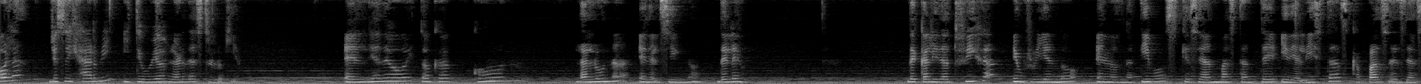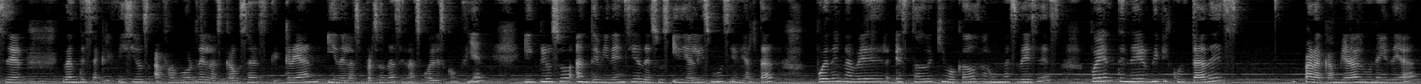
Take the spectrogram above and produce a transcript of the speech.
Hola, yo soy Harvey y te voy a hablar de astrología. El día de hoy toca con la luna en el signo de Leo. De calidad fija, influyendo en los nativos que sean bastante idealistas, capaces de hacer grandes sacrificios a favor de las causas que crean y de las personas en las cuales confíen, incluso ante evidencia de sus idealismos y lealtad, pueden haber estado equivocados algunas veces, pueden tener dificultades para cambiar alguna idea.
